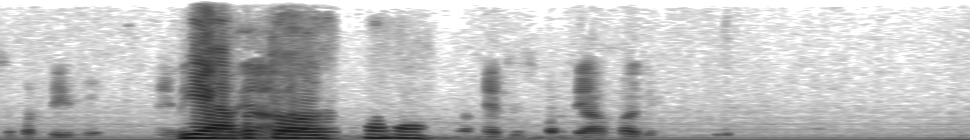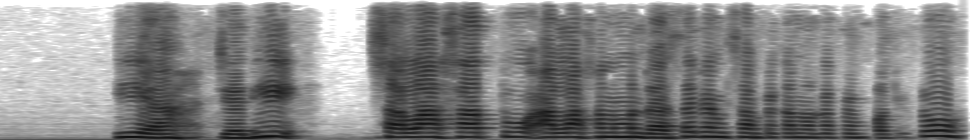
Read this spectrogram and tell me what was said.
seperti itu. Nah, ini iya betul. Itu seperti apa gitu? Iya, jadi salah satu alasan mendasar yang disampaikan oleh Pemkot itu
